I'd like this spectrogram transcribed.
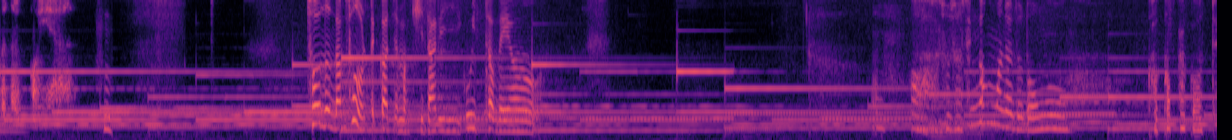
끊을 거야. 저는 남편 올 때까지만 기다리고 있잖아요. 아, 저 진짜 생각만 해도 너무 갑갑할 것 같아.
